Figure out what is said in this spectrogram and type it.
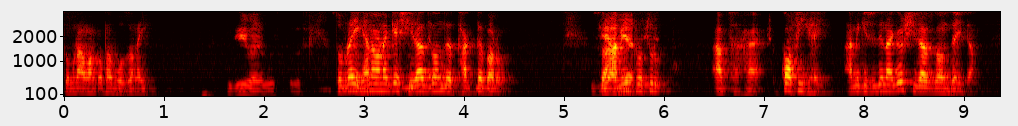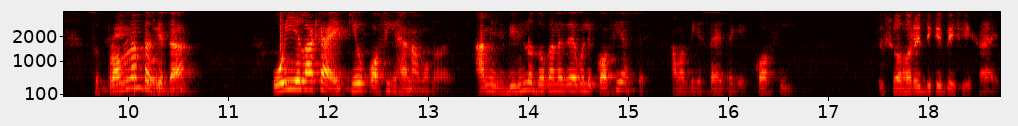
তোমরা আমার কথা বোঝো নাই। জি ভাই বুঝতে পারছি। তোমরা এখানে অনেকে সিরাজগঞ্জে থাকতে পারো। সো আমি। প্রচুর আচ্ছা হ্যাঁ কফি খাই। আমি কিছুদিন আগেও সিরাজগঞ্জ যাইতাম। সো প্রবলেমটা। যেটা ওই এলাকায় কেউ কফি খায় না মনে হয়। আমি বিভিন্ন দোকানে যাই বলি কফি আছে? আমার দিকে চাই থাকে কফি? শহরের দিকে বেশি খায়।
